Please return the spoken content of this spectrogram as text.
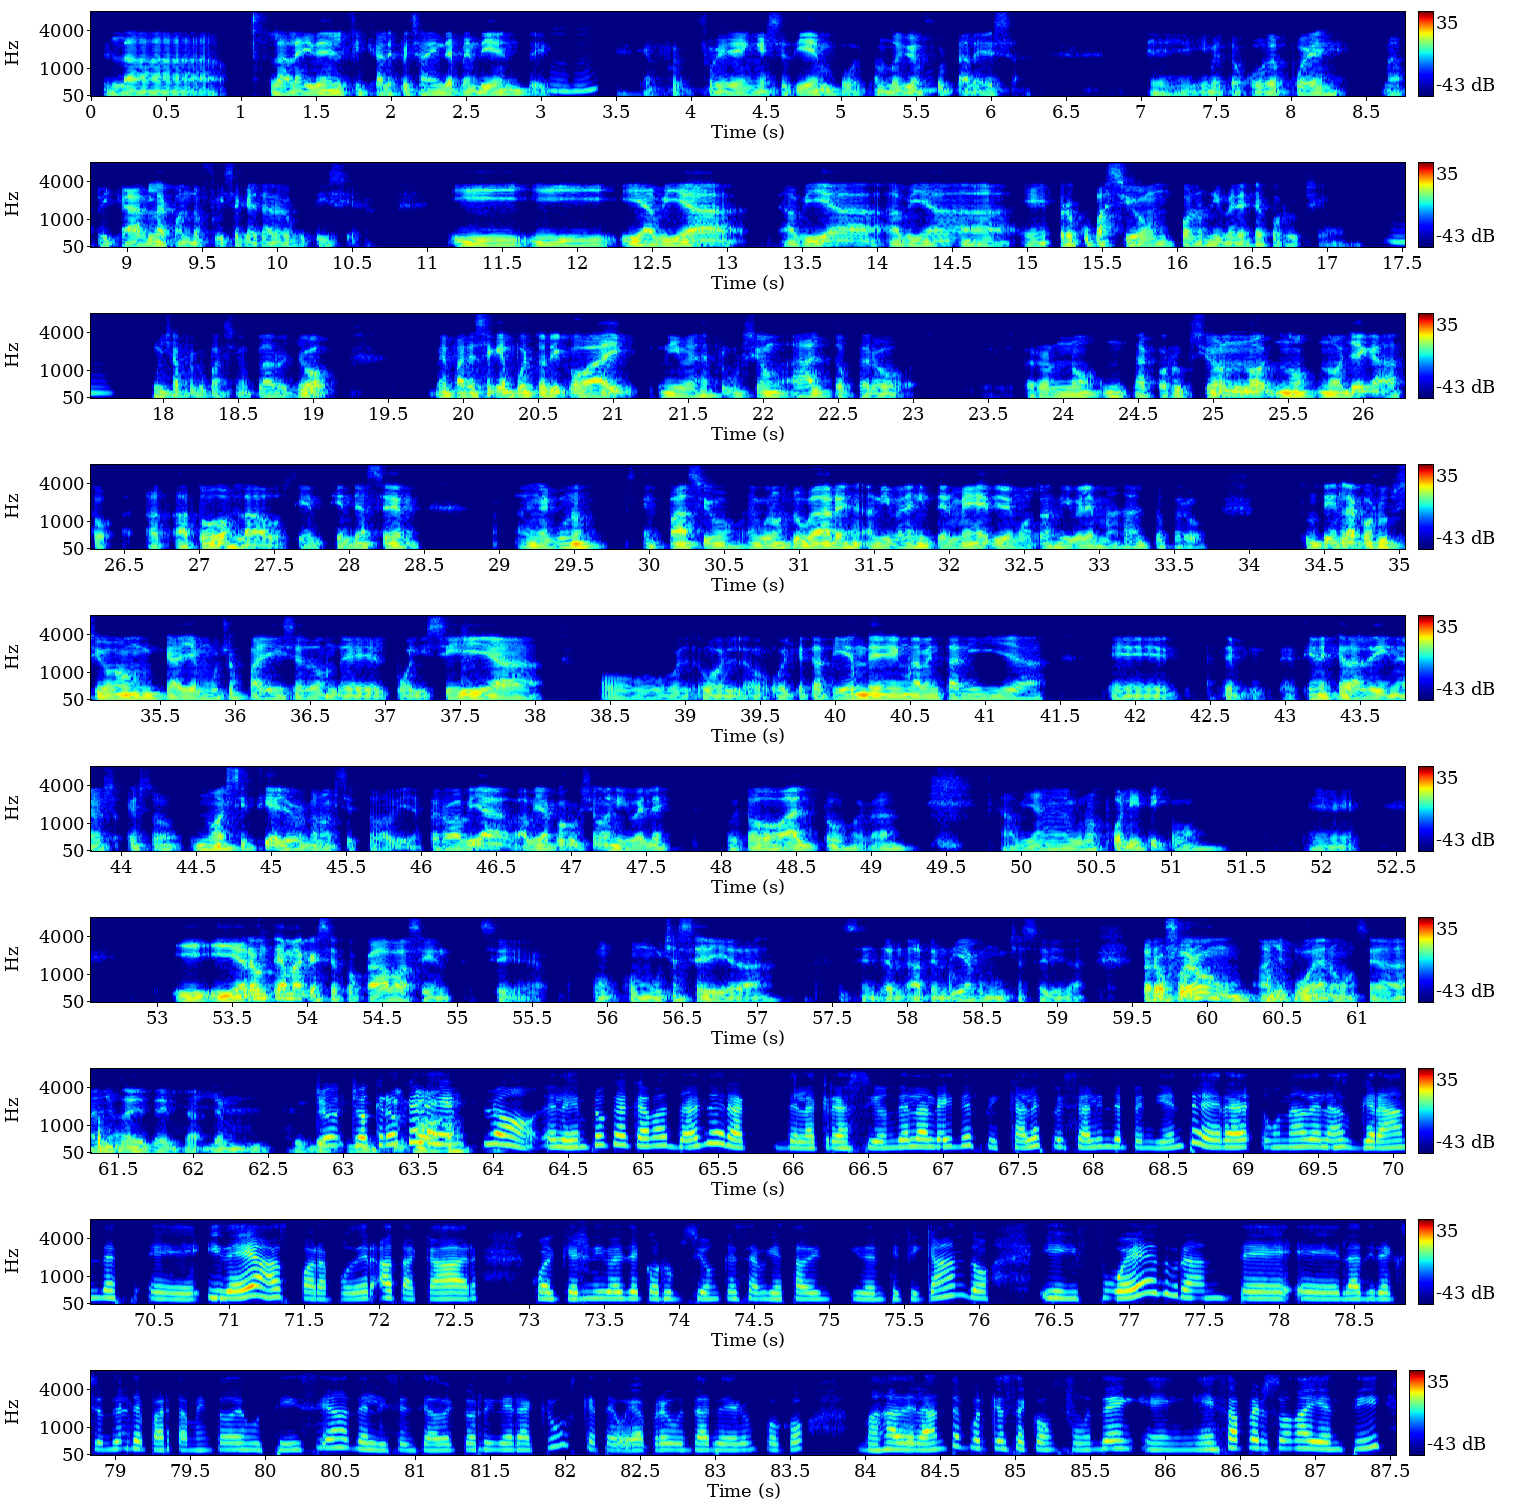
la la ley del fiscal especial independiente. fue, en ese tiempo, estando yo en Fortaleza. Eh, y me tocó después aplicarla cuando fui secretario de Justicia. Y, y, había, había, había eh, preocupación con los niveles de corrupción. Mucha preocupación, claro. Yo, me parece que en Puerto Rico hay niveles de corrupción altos, pero, pero no, la corrupción no, no, no llega a, a, todos lados. Tiende a ser en algunos espacios, en algunos lugares a niveles intermedios, en otros niveles más altos, pero tú tienes la corrupción que hay en muchos países donde el policía o, o, el, que te atiende en una ventanilla eh, tienes que darle dinero. Eso, no existía, yo creo que no existe todavía, pero había, había corrupción a niveles, sobre todo altos, ¿verdad? Habían algunos políticos. Eh, y, y, era un tema que se tocaba se, con, con, mucha seriedad se atendía con mucha seriedad. Pero fueron años buenos, o sea, años de... de, yo, yo creo que el ejemplo, el ejemplo que acabas de dar de la, de la, creación de la ley de fiscal especial independiente era una de las grandes eh, ideas para poder atacar cualquier nivel de corrupción que se había estado identificando. Y fue durante eh, la dirección del Departamento de Justicia del licenciado Héctor Rivera Cruz, que te voy a preguntar de él un poco más adelante, porque se confunden en esa persona y en ti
